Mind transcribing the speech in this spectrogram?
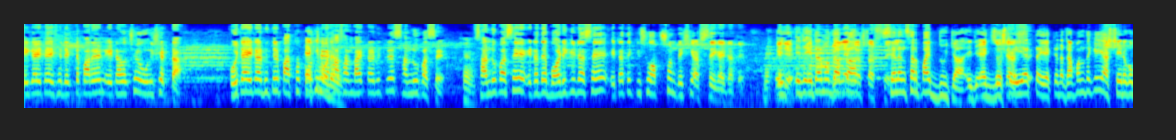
এই গাড়িটা এসে দেখতে পারেন এটা হচ্ছে উনিশেরটা। ওইটা এটার ভিতরে পার্থক্য হাসান ভাইটার ভিতরে সানরুপ আছে। হ্যাঁ। সানরুপ আছে এটাতে বডি কিট আছে এটাতে কিছু অপশন বেশি আসছে এই গাড়িটাতে। এই যে এটার মধ্যে আপনার সেলেন্সার পাইপ দুইটা এই যে এক্সজস্ট এই। একটা এই একটা জাপান থেকেই আসছে এরকম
